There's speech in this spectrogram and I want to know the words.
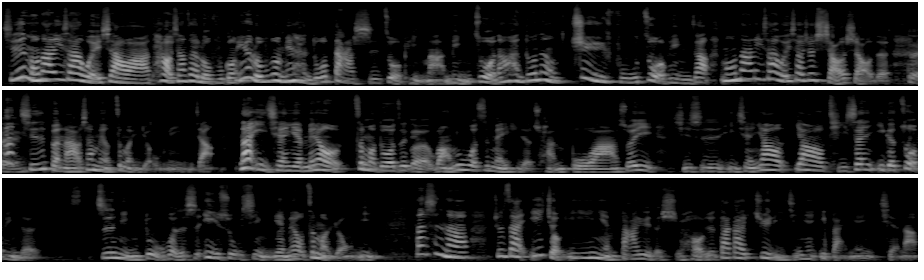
其实蒙娜丽莎微笑啊，它好像在罗浮宫，因为罗浮宫里面很多大师作品嘛，名作，然后很多那种巨幅作品，你知道，蒙娜丽莎微笑就小小的，它其实本来好像没有这么有名，这样。那以前也没有这么多这个网络或是媒体的传播啊，所以其实以前要要提升一个作品的。知名度或者是艺术性也没有这么容易，但是呢，就在一九一一年八月的时候，就大概距离今天一百年以前啊，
